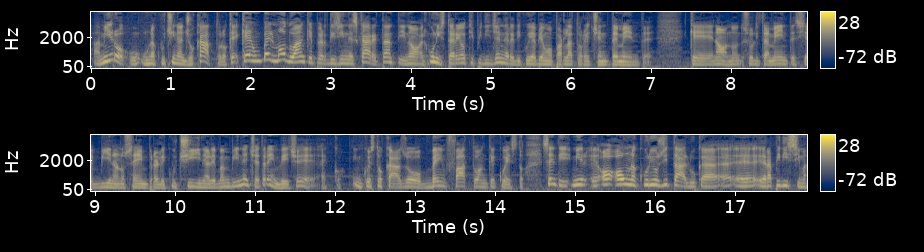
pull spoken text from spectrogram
a Miro una cucina giocattolo, che, che è un bel modo anche per disinnescare tanti, no, alcuni stereotipi di genere di cui abbiamo parlato recentemente, che no, non, solitamente si abbinano sempre alle cucine, alle bambine, eccetera, invece ecco, in questo caso ben fatto anche questo. Senti, Mir- ho, ho, una curiosità, Luca, eh, eh, rapidissima.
